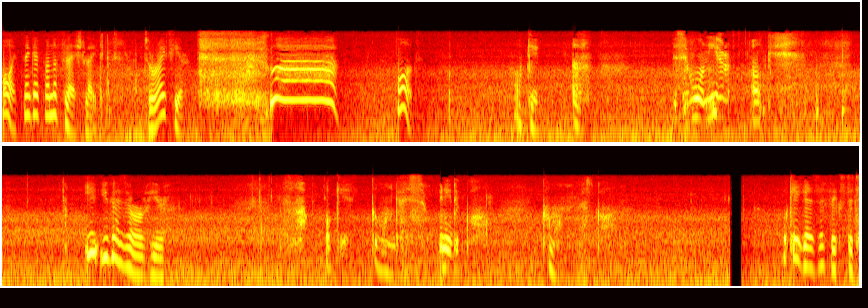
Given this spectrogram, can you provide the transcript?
Oh, I think I found a flashlight. It's right here. Ah! What? Okay. Uh, is everyone here? Okay. You, you guys are all here. Okay, come on, guys. We need to go. Come on. Okay, guys, I fixed it.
